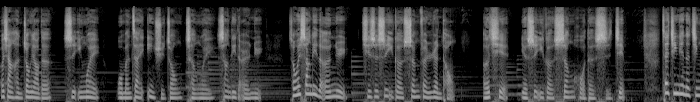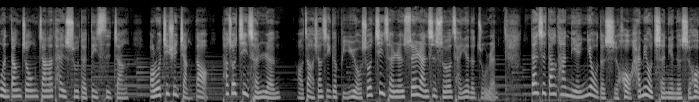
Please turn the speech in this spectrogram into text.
我想很重要的是因为。我们在应许中成为上帝的儿女，成为上帝的儿女，其实是一个身份认同，而且也是一个生活的实践。在今天的经文当中，加拉太书的第四章，保罗继续讲到，他说：“继承人，哦，这好像是一个比喻哦，说继承人虽然是所有产业的主人。”但是当他年幼的时候，还没有成年的时候，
